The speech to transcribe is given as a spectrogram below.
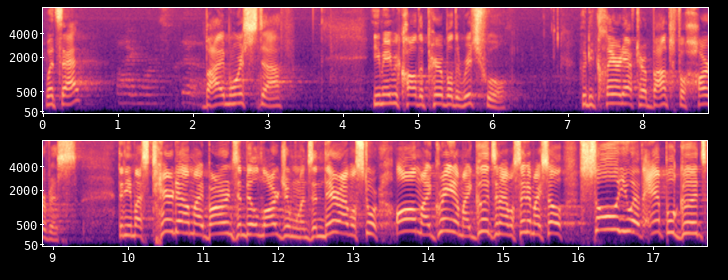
What's that? Buy more stuff. Buy more stuff. You may recall the parable of the rich fool who declared after a bountiful harvest then he must tear down my barns and build larger ones, and there I will store all my grain and my goods, and I will say to my soul, Soul, you have ample goods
